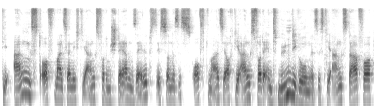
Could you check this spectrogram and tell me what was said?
die Angst oftmals ja nicht die Angst vor dem Sterben selbst ist, sondern es ist oftmals ja auch die Angst vor der Entmündigung. Es ist die Angst davor,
